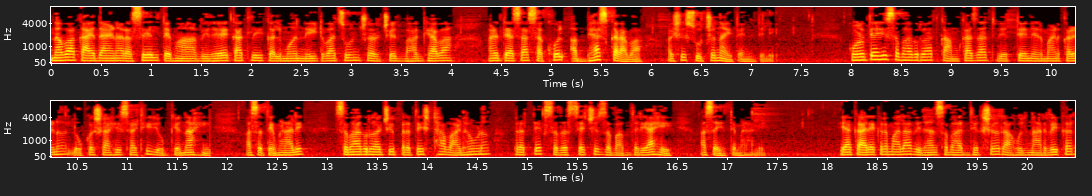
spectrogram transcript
नवा कायदा येणार असेल तेव्हा विधेयकातली कलमं नीट वाचून चर्चेत भाग घ्यावा आणि त्याचा सखोल अभ्यास करावा अशी सूचनाही त्यांनी दिली. कोणत्याही सभागृहात कामकाजात व्यत्यय निर्माण करणं लोकशाहीसाठी योग्य नाही असं ते म्हणाले. सभागृहाची प्रतिष्ठा वाढवणं प्रत्येक सदस्याची जबाबदारी आहे असंही ते म्हणाले. या कार्यक्रमाला विधानसभा अध्यक्ष राहुल नार्वेकर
